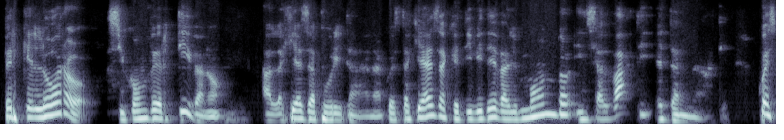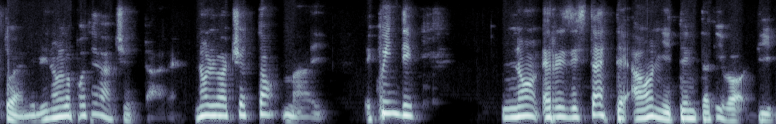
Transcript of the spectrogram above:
perché loro si convertivano alla Chiesa puritana, questa Chiesa che divideva il mondo in salvati e dannati. Questo Emily non lo poteva accettare, non lo accettò mai e quindi non resistette a ogni tentativo di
